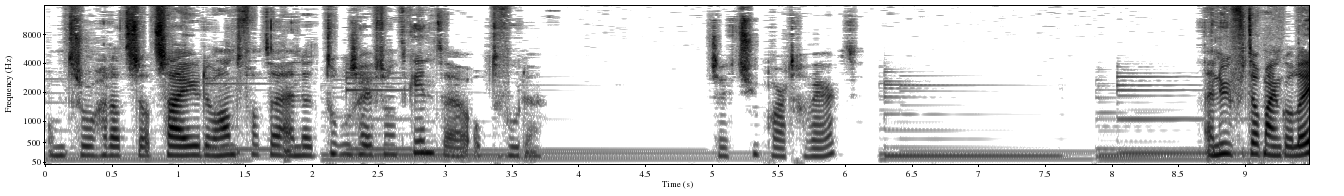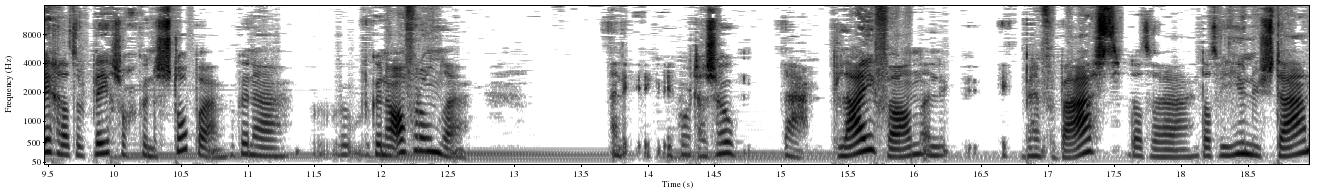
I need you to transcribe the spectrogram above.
Om te zorgen dat, dat zij de handvatten en de tools heeft om het kind uh, op te voeden. Ze heeft super hard gewerkt. En nu vertelt mijn collega dat we de pleegzorg kunnen stoppen. We kunnen, we, kunnen afronden. En ik, ik, ik word daar zo ja, blij van. En ik, ik ben verbaasd dat we, dat we hier nu staan.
